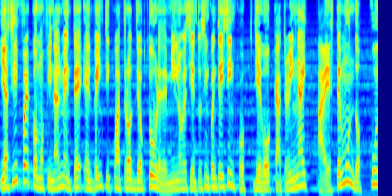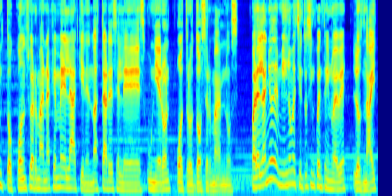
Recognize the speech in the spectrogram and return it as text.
Y así fue como finalmente el 24 de octubre de 1955 llegó Catherine Knight a este mundo junto con su hermana gemela a quienes más tarde se les unieron otros dos hermanos. Para el año de 1959, los Knight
